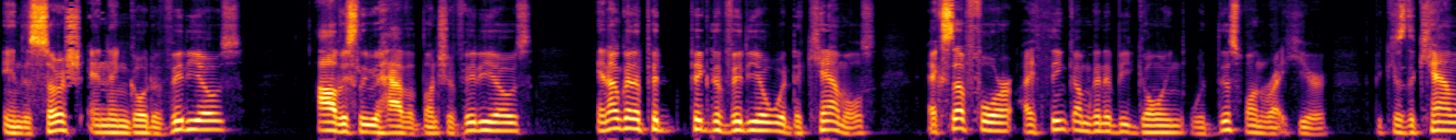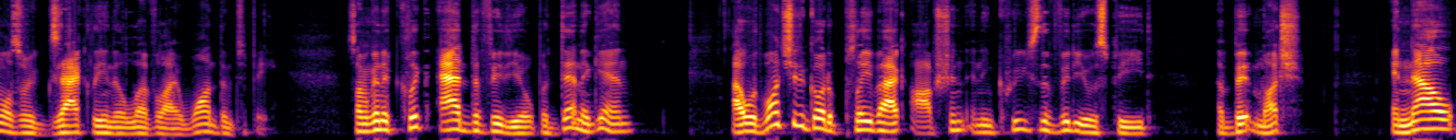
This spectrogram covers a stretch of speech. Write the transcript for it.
in the search and then go to videos. Obviously, we have a bunch of videos. And I'm going to pick the video with the camels, except for I think I'm going to be going with this one right here because the camels are exactly in the level I want them to be. So I'm going to click add the video, but then again, I would want you to go to playback option and increase the video speed a bit much. And now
